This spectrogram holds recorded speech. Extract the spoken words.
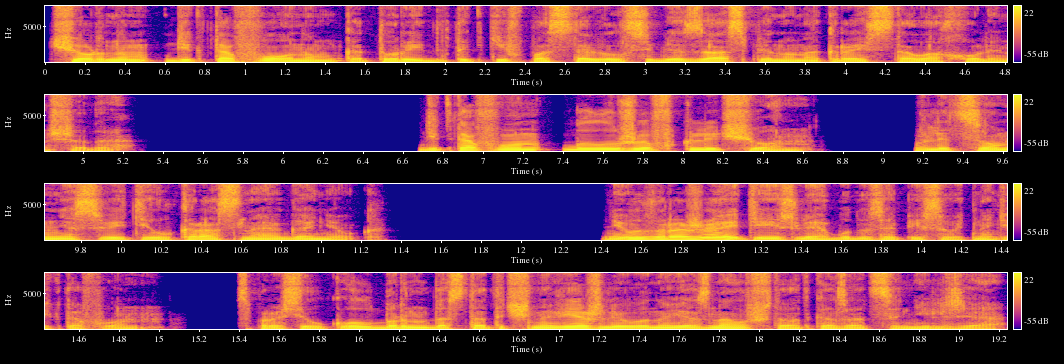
черным диктофоном, который детектив поставил себе за спину на край стола Холленшеда. Диктофон был уже включен. В лицо мне светил красный огонек. «Не возражаете, если я буду записывать на диктофон?» — спросил Колберн достаточно вежливо, но я знал, что отказаться нельзя.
